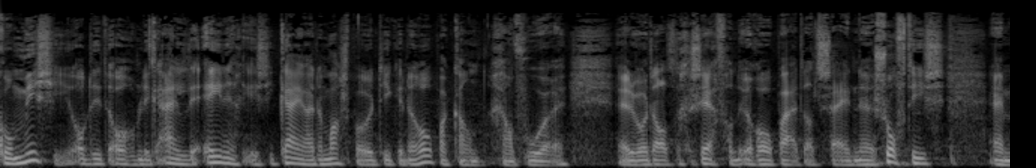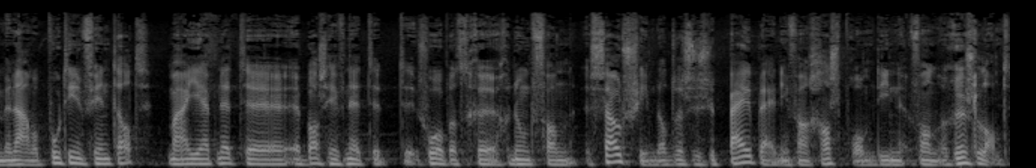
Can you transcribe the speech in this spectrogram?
commissie op dit ogenblik eigenlijk de enige is die keiharde machtspolitiek in Europa kan gaan voeren. Er wordt altijd gezegd van Europa dat zijn eh, softies. En met name Poetin vindt dat. Maar je hebt net, eh, Bas heeft net het eh, voorbeeld ge- genoemd van South Stream. Dat was dus de pijpleiding van Gazprom die van Rusland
